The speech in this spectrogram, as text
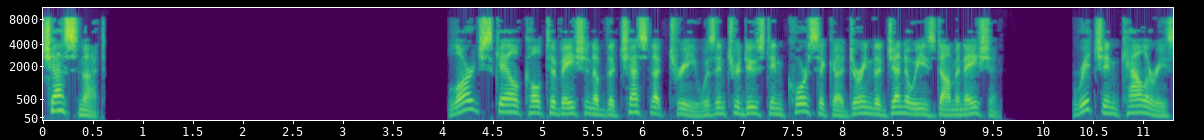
Chestnut Large-scale cultivation of the chestnut tree was introduced in Corsica during the Genoese domination. Rich in calories,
